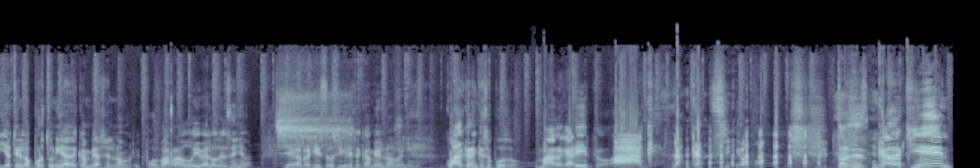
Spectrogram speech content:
Y ya tiene la oportunidad de cambiarse el nombre. Pues va rado y veloz el señor. Llega al registro civil y se cambia el nombre. ¿Cuál creen que se puso? Margarito. ¡Ah! qué- La canción. Entonces, cada quien.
